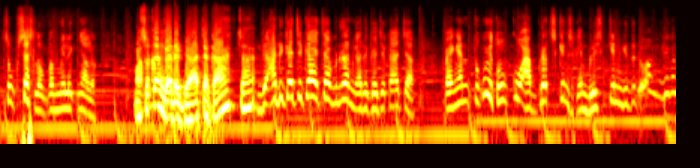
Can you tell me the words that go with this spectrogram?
sukses loh pemiliknya loh. Maksudnya nggak ada gacha-gacha? Nggak ada gacha-gacha beneran nggak ada gacha-gacha. Pengen tuku ya tuku upgrade skin skin beli skin gitu doang ya kan?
